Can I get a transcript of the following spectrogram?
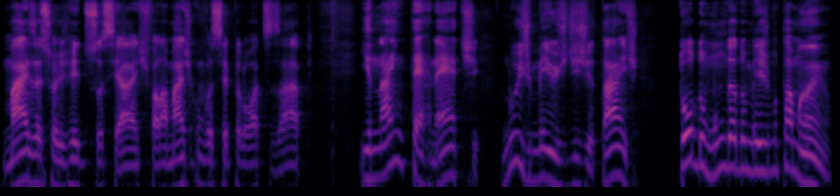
mais as suas redes sociais, fala mais com você pelo WhatsApp. E na internet, nos meios digitais, todo mundo é do mesmo tamanho.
